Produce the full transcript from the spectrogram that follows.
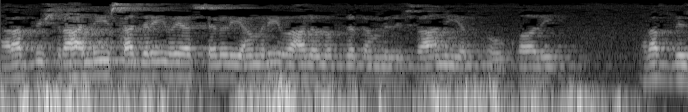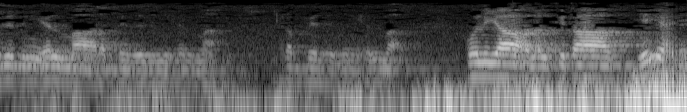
رب اشرح لي صدري ويسر لي امري واحلل عقدة من لساني يفقهوا قولي رب زدني علما، رب زدني علما، رب زدنی علما۔ قل یا اہل الکتاب یہی ہے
